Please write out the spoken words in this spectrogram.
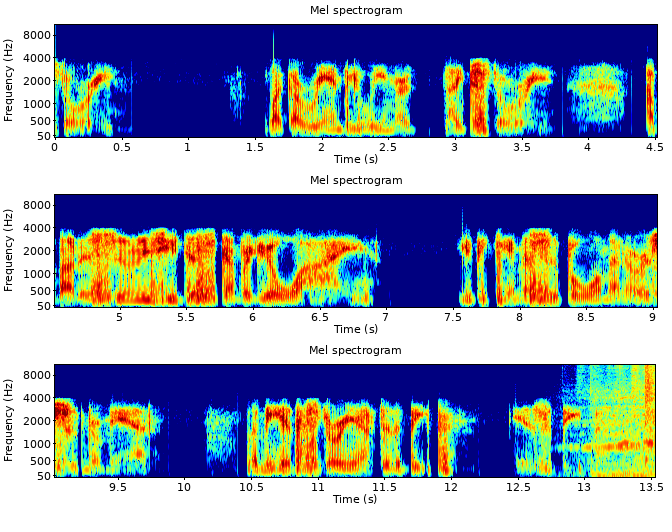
story, like a Randy Lemer type story, about as soon as you discovered your why, you became a superwoman or a superman. Let me hear the story after the beep. Here's the beep.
